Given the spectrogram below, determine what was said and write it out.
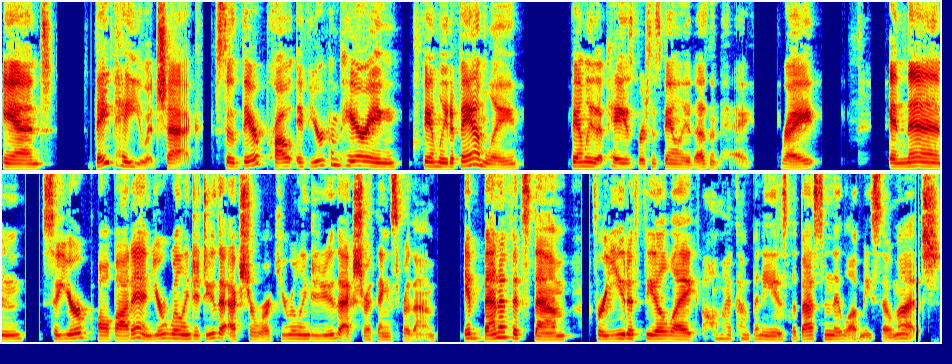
and they pay you a check. So they're pro if you're comparing family to family family that pays versus family that doesn't pay right? And then so you're all bought in. You're willing to do the extra work. You're willing to do the extra things for them. It benefits them for you to feel like oh my company is the best and they love me so much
